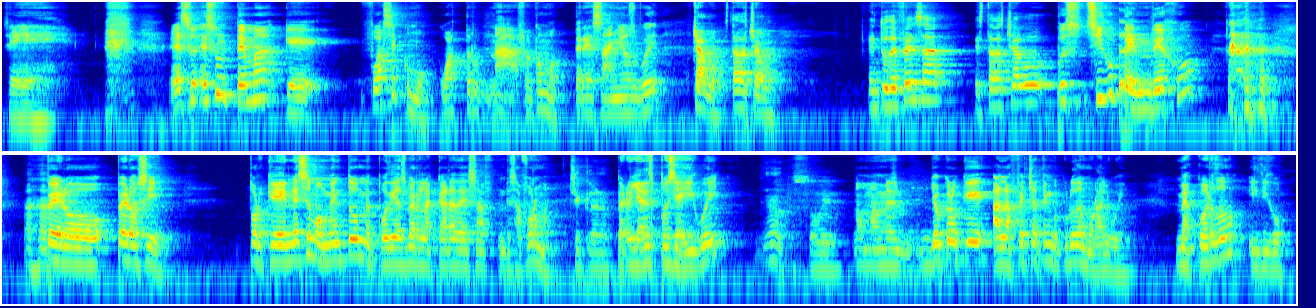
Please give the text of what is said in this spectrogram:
Sí. Es, es un tema que fue hace como cuatro, nah, fue como tres años, güey. Chavo, estaba chavo. En tu defensa, estabas chavo. Pues sigo pendejo, Ajá. pero, pero sí. Porque en ese momento me podías ver la cara de esa, de esa forma. Sí, claro. Pero ya después de ahí, güey, No, pues obvio. no mames, yo creo que a la fecha tengo cruda moral, güey. Me acuerdo y digo,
